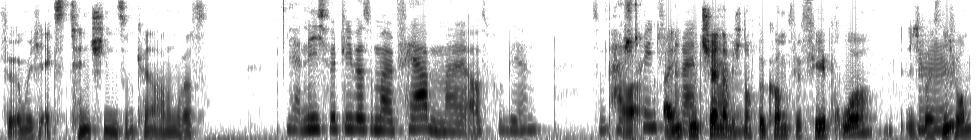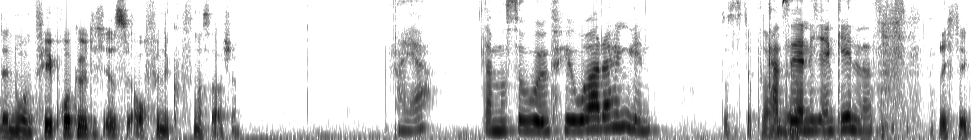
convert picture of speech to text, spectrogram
für irgendwelche Extensions und keine Ahnung was. Ja, nee, ich würde lieber so mal färben, mal ausprobieren. So ein paar Aber Strähnchen einen Gutschein habe ich noch bekommen für Februar. Ich weiß Mhm. nicht, warum der nur im Februar gültig ist, auch für eine Kopfmassage. Naja, dann musst du wohl im Februar dahin gehen. Das ist der Plan. Kannst du ja nicht entgehen lassen. Richtig.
